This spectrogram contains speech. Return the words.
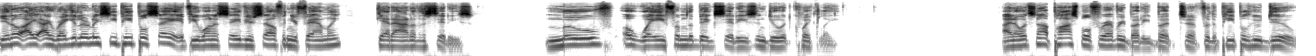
you know, I, I regularly see people say if you want to save yourself and your family, get out of the cities. Move away from the big cities and do it quickly. I know it's not possible for everybody, but uh, for the people who do,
